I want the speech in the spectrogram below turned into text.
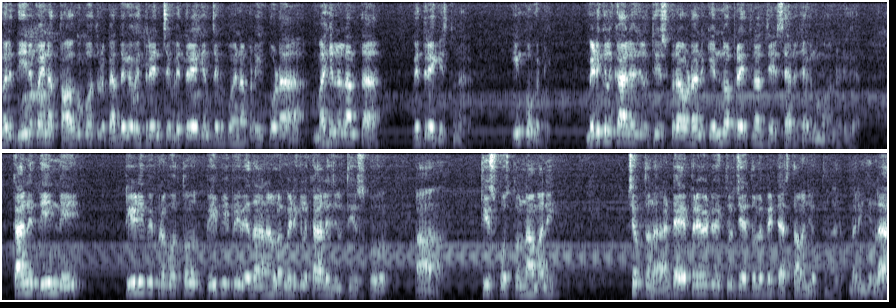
మరి దీనిపైన తాగుబోతులు పెద్దగా వ్యతిరేకించ వ్యతిరేకించకపోయినప్పటికీ కూడా మహిళలంతా వ్యతిరేకిస్తున్నారు. ఇంకొకటి మెడికల్ కాలేజీలు తీసుకురావడానికి ఎన్నో ప్రయత్నాలు చేశారు జగన్మోహన్ రెడ్డి గారు. కానీ దీన్ని టీడీపీ ప్రభుత్వం బీపీపీ విధానంలో మెడికల్ కాలేజీలు తీసుకు తీసుకొస్తున్నామని చెప్తున్నారు. అంటే ప్రైవేట్ వ్యక్తుల చేతుల్లో పెట్టేస్తామని చెప్తున్నారు. మరి ఇలా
